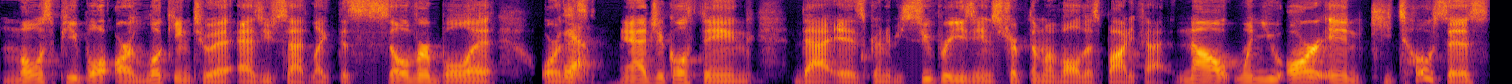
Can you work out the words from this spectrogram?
most people are looking to it, as you said, like this silver bullet or this yeah. magical thing that is going to be super easy and strip them of all this body fat. Now, when you are in ketosis,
